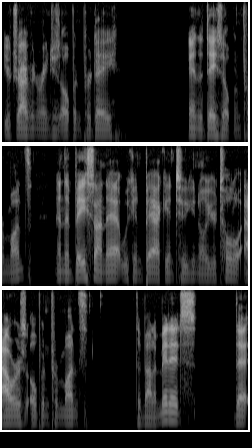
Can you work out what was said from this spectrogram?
your driving range is open per day, and the days open per month. And then based on that, we can back into you know your total hours open per month, the amount of minutes that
